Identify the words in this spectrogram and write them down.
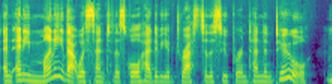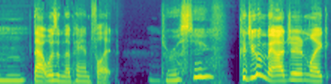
and any money that was sent to the school had to be addressed to the superintendent too. Mm-hmm. That was in the pamphlet. Interesting. Could you imagine, like,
